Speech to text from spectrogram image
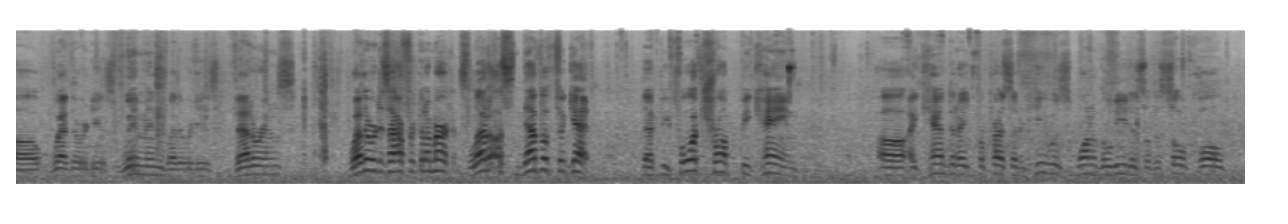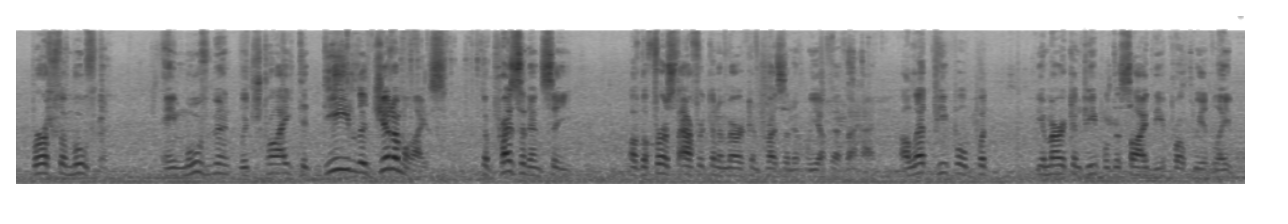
uh, whether it is women, whether it is veterans, whether it is African Americans. Let us never forget that before Trump became uh, a candidate for president, he was one of the leaders of the so called birther movement, a movement which tried to delegitimize the presidency of the first African American president we have ever had. I'll let people put the American people decide the appropriate label.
